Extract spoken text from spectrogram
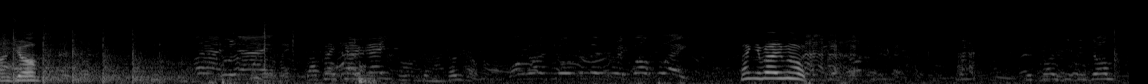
on, Joe. Thank you very much. Good timekeeping, John.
